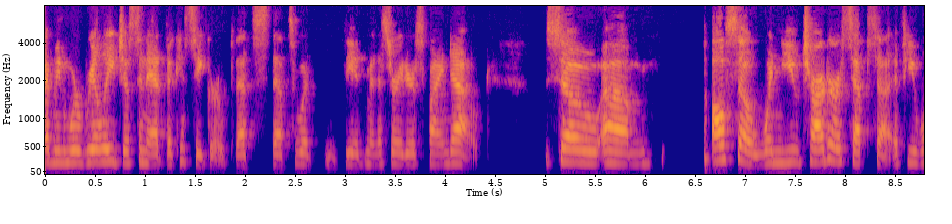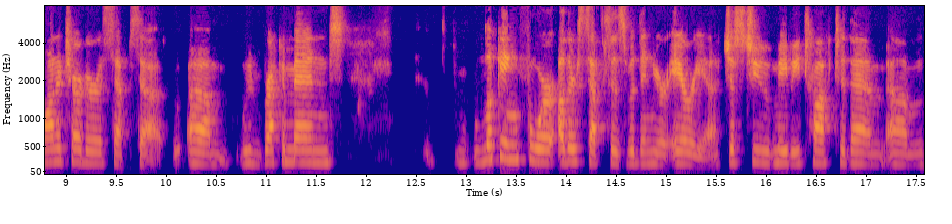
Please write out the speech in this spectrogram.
I mean, we're really just an advocacy group. That's that's what the administrators find out. So, um, also, when you charter a SEPSA, if you want to charter a SEPSA, um, we'd recommend looking for other SEPSAs within your area just to maybe talk to them. Um,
